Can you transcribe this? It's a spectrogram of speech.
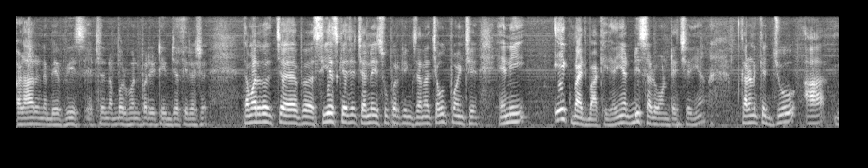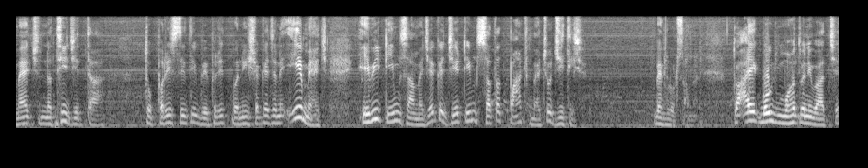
અઢાર અને બે, વીસ એટલે નંબર વન પર એ ટીમ જતી રહેશે. તમારે તો સીએસકે છે, ચેન્નઈ સુપર કિંગ્સ, એના ચૌદ પોઈન્ટ છે. એની એક મેચ બાકી છે. અહીંયા ડિસએડવાન્ટેજ છે અહીંયા. કારણ કે જો આ મેચ નથી જીતતા તો પરિસ્થિતિ વિપરીત બની શકે છે અને એ મેચ એવી ટીમ સામે છે કે જે ટીમ સતત પાંચ મેચો જીતી છે બેંગ્લોર સામે. તો આ એક બહુ જ મહત્ત્વની વાત છે.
